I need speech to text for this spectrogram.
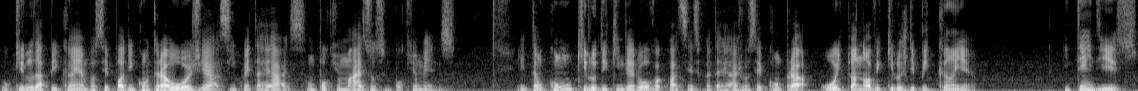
O quilo da picanha você pode encontrar hoje a 50 reais, um pouquinho mais, um pouquinho menos. Então, com um quilo de Kinder Ovo a 450 reais, você compra 8 a 9 quilos de picanha. Entende isso?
